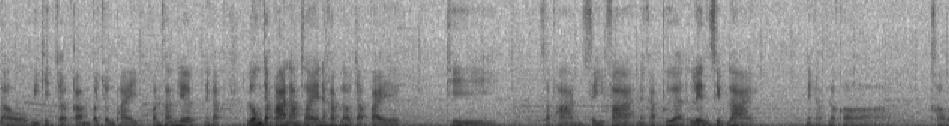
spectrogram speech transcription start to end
เรามีกิจกรรมประจนภัยค่อนข้างเยอะนะครับ ลงจากผาหนามไซนะครับ เราจะไปที่สะพานสีฟ้านะครับ เพื่อเล่นซิปไลน์นะครับ แล้วก็ เข้าไป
